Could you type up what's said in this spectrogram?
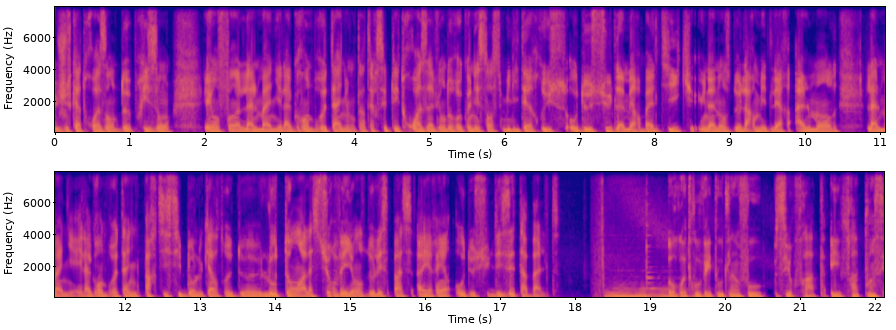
jusqu'à trois ans de prison. Et enfin, l'Allemagne et la Grande-Bretagne ont intercepté trois avions de reconnaissance militaire russes au-dessus de la mer Baltique. Une annonce de l'armée de l'air allemande. L'Allemagne et la Grande-Bretagne participent dans le cadre de l'OTAN à la de l'espace aérien au-dessus des États baltes. Retrouvez toute l'info sur frappe et frappe.ch.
